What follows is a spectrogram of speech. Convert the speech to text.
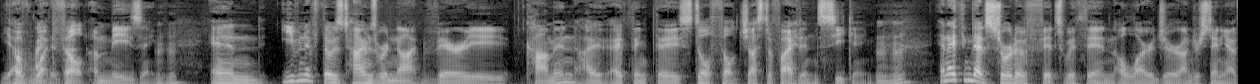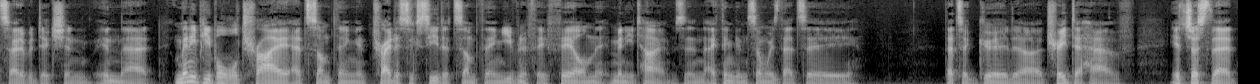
Yeah, of what did that. felt amazing. And even if those times were not very common, I, I think they still felt justified in seeking. Mm-hmm. And I think that sort of fits within a larger understanding outside of addiction, in that many people will try at something and try to succeed at something, even if they fail m- many times. And I think in some ways that's a that's a good uh, trait to have. It's just that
